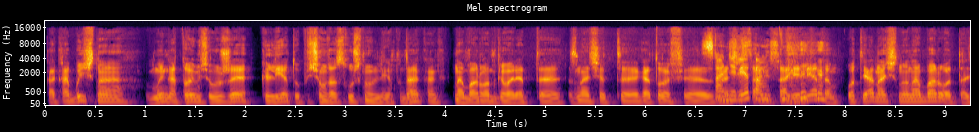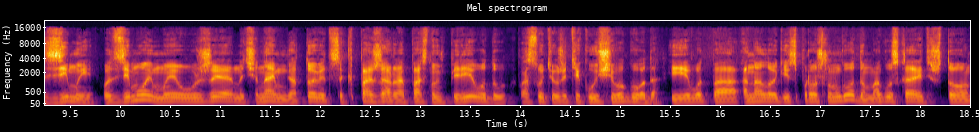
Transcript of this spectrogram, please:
как обычно, мы готовимся уже к лету, причем заслушанному лету, да, как наоборот говорят, э, значит, готовь сани значит, летом. Сани, сани летом. Вот я начну наоборот, а с зимы. Вот зимой мы уже начинаем готовиться к пожароопасному периоду, по сути, уже текущего года. И вот по аналогии с прошлым годом могу сказать, что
